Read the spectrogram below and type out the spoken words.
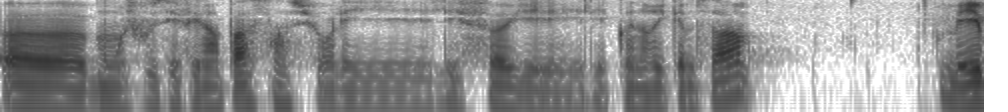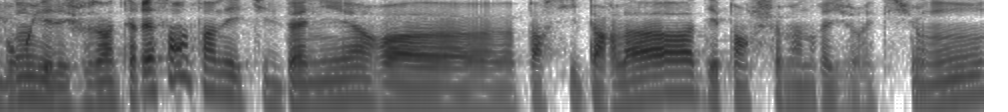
euh, bon, je vous ai fait l'impasse hein, sur les, feuilles et les, conneries comme ça. Mais bon, il y a des choses intéressantes, des petites bannières par-ci par-là, des parchemins de résurrection,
